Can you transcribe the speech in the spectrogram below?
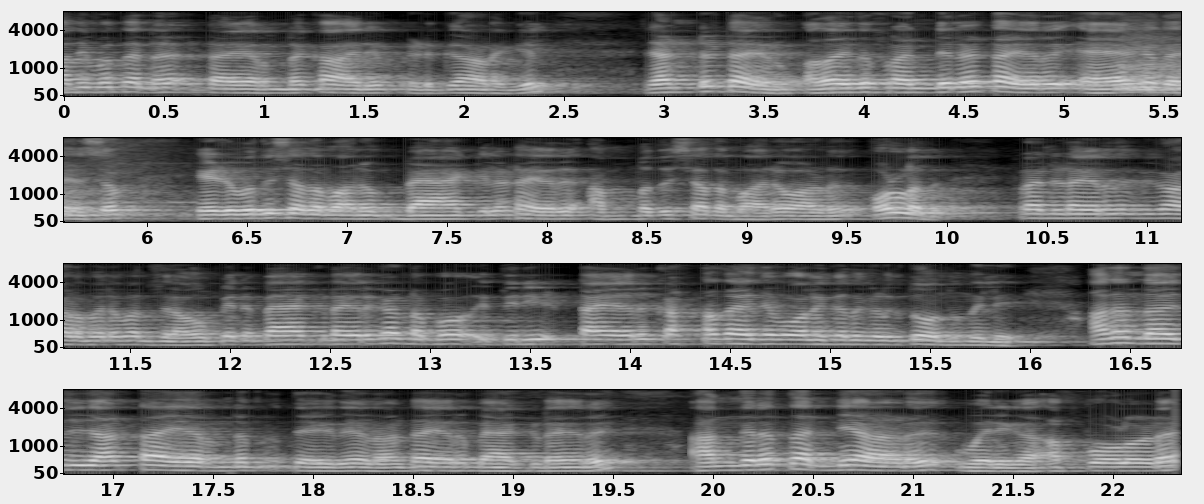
ആദ്യമേ തന്നെ ടയറിന്റെ കാര്യം എടുക്കുകയാണെങ്കിൽ രണ്ട് ടയറും അതായത് ഫ്രണ്ടിലെ ടയർ ഏകദേശം എഴുപത് ശതമാനവും ബാക്കിലെ ടയർ അമ്പത് ശതമാനമാണ് ഉള്ളത്. ഫ്രണ്ട് ടയർ നിങ്ങൾക്ക് കാണുമ്പോൾ തന്നെ മനസ്സിലാവും. പിന്നെ ബാക്ക് ടയർ കണ്ടപ്പോൾ ഇത്തിരി ടയർ കട്ട തേഞ്ഞ പോലെയൊക്കെ നിങ്ങൾക്ക് തോന്നുന്നില്ലേ? അതെന്താ വെച്ച് കഴിഞ്ഞാൽ ആ ടയറിന്റെ പ്രത്യേകതയാണ്. ആ ടയർ ബാക്ക് ടയർ അങ്ങനെ തന്നെയാണ് വരിക. അപ്പോളോടെ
